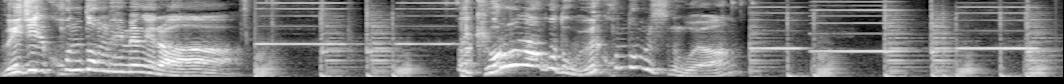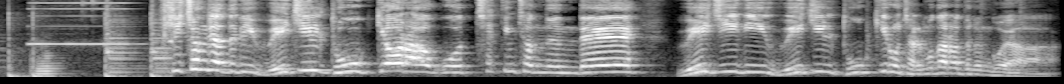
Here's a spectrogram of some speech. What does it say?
외질 콘돔 해명해라 아니, 결혼하고도 왜 콘돔을 쓰는 거야? 시청자들이 외질 도 껴라고 채팅 쳤는데 외질이 외질 도끼로 잘못 알아들은 거야.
